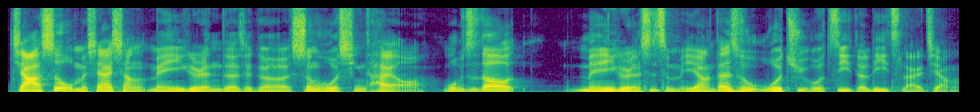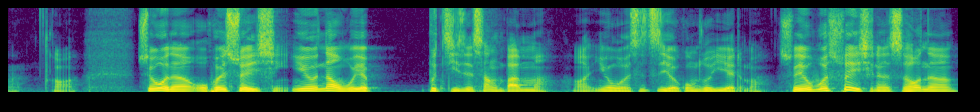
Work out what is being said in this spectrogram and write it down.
假设我们现在想每一个人的这个生活形态啊，我不知道每一个人是怎么样，但是我举我自己的例子来讲啊，所以我呢，我会睡醒，因为那我也不急着上班嘛，啊，因为我是自由工作业的嘛，所以我会睡醒的时候呢，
